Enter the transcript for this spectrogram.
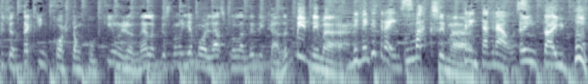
Tive até que encostar um pouquinho na janela, porque senão ia molhar coisas lá dentro de casa. Mínima. De 23. Máxima. 30 graus. Em Itaipu.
